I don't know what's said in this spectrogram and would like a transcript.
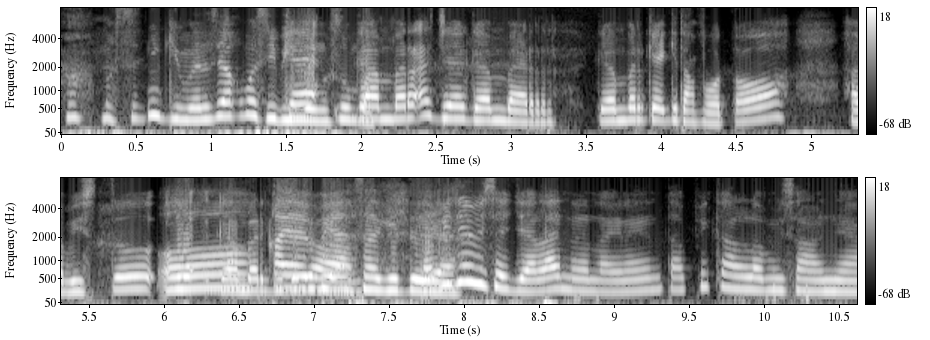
Hah, maksudnya gimana sih? Aku masih bingung, kayak sumpah. gambar aja gambar gambar kayak kita foto habis itu Oh, ya gambar gitu kayak doang. biasa gitu tapi ya. dia bisa jalan dan lain-lain tapi kalau misalnya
